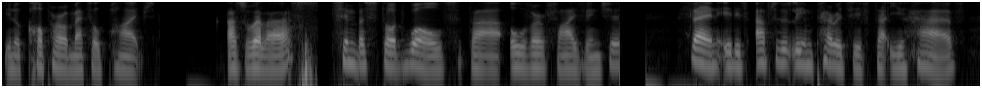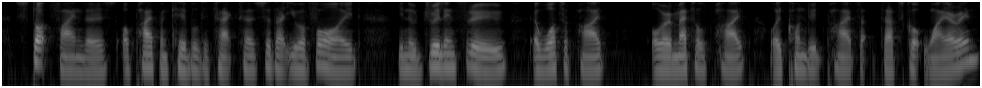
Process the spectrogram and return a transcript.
you know, copper or metal pipes, as well as timber stud walls that are over five inches then it is absolutely imperative that you have stud finders or pipe and cable detectors so that you avoid, you know, drilling through a water pipe or a metal pipe or a conduit pipe that, that's got wiring.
